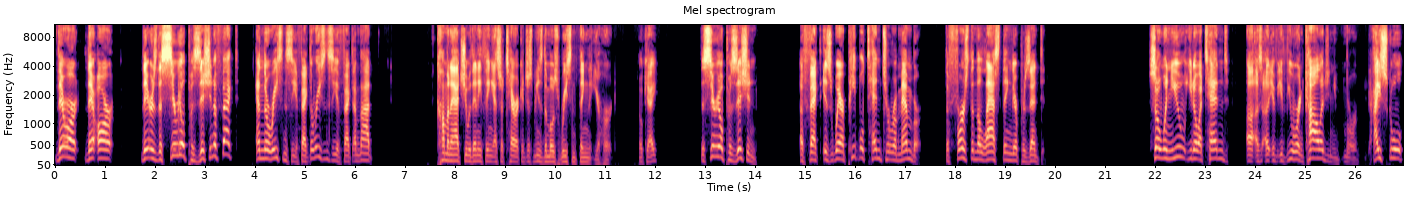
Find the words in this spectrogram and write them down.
There are there are there is the serial position effect and the recency effect. The recency effect, I'm not coming at you with anything esoteric. It just means the most recent thing that you heard. Okay? The serial position effect is where people tend to remember the first and the last thing they're presented. So when you, you know, attend, uh, if, if you were in college and you were high school,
